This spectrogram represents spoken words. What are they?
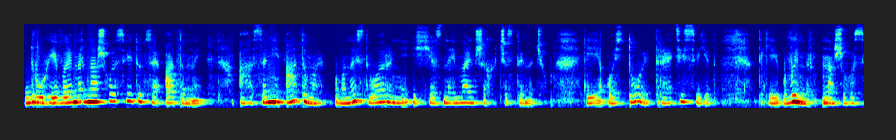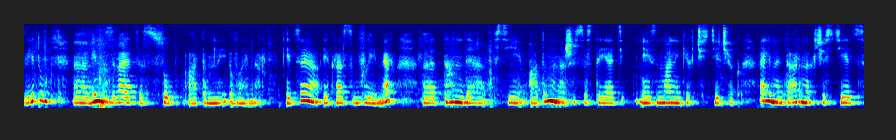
другий вимір нашого світу це атомний. А самі атоми вони створені іще з найменших частиночок. І ось той третій світ, такий вимір нашого світу, е, він називається субатомний вимір. І це якраз вимір, е, там, де всі атоми наші состоять із маленьких частичок, елементарних частиць,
